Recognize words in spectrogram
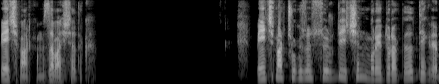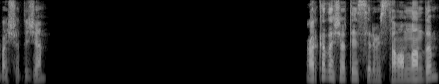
Benchmark'ımıza başladık. Benchmark çok uzun sürdüğü için burayı duraklatıp tekrar başlatacağım. Arkadaşlar testlerimiz tamamlandı.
